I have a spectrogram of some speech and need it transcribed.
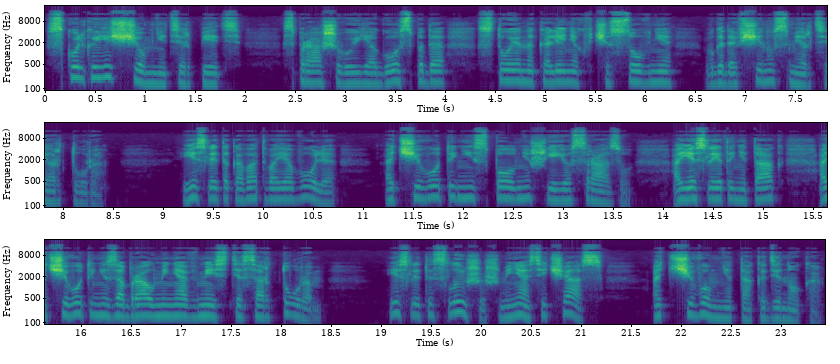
«Сколько еще мне терпеть?» — спрашиваю я Господа, стоя на коленях в часовне в годовщину смерти Артура. «Если такова твоя воля, отчего ты не исполнишь ее сразу? А если это не так, отчего ты не забрал меня вместе с Артуром?» Если ты слышишь меня сейчас, отчего мне так одиноко?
